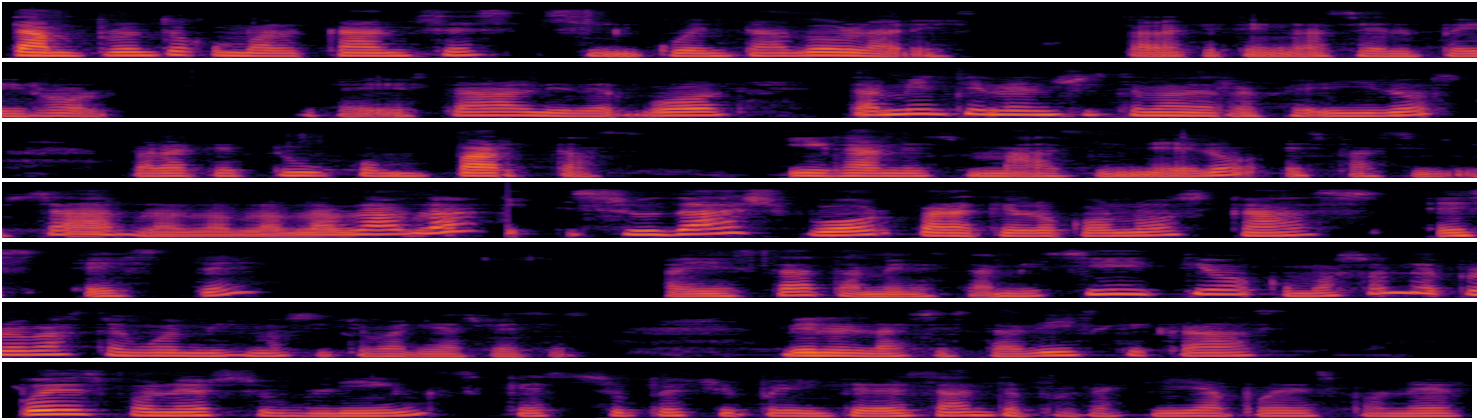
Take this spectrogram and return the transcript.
tan pronto como alcances 50 dólares para que tengas el payroll. Pues ahí está, leaderboard. También tienen un sistema de referidos para que tú compartas y ganes más dinero. Es fácil de usar, bla, bla, bla, bla, bla, bla. su dashboard, para que lo conozcas, es este. Ahí está, también está mi sitio. Como son de pruebas, tengo el mismo sitio varias veces. Vienen las estadísticas. Puedes poner sublinks, que es súper, súper interesante porque aquí ya puedes poner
